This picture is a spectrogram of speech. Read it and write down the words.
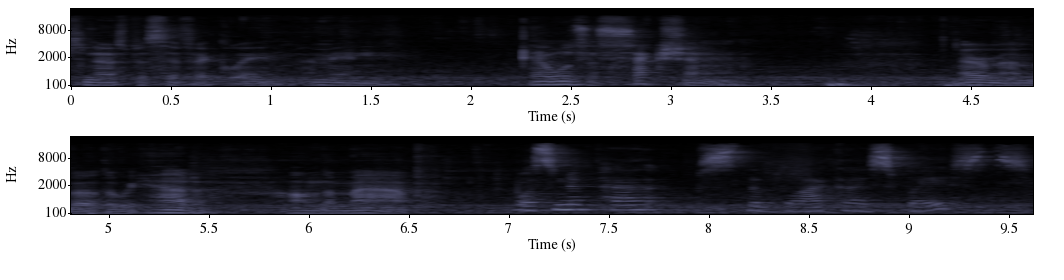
to know specifically. I mean, there was a section I remember that we had on the map. Wasn't it past the Black Ice Wastes?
